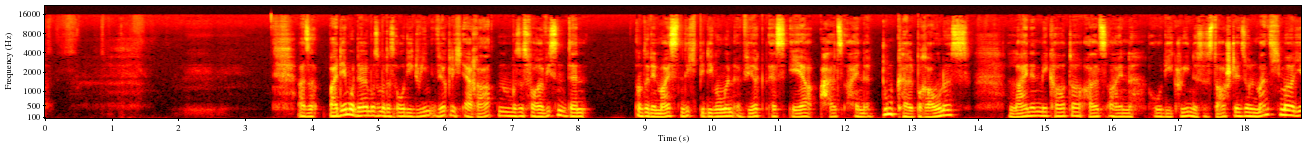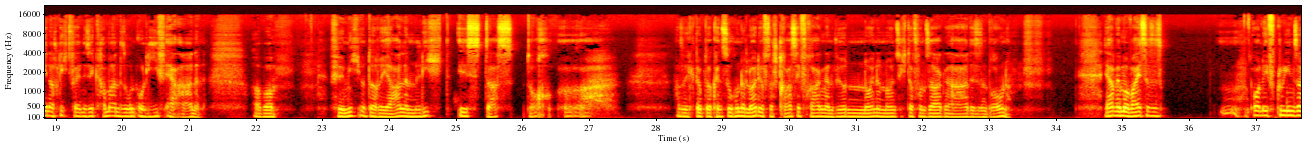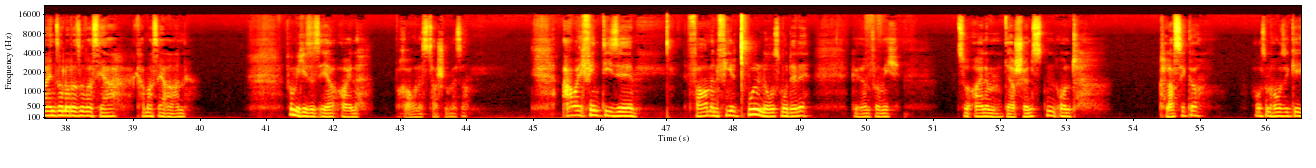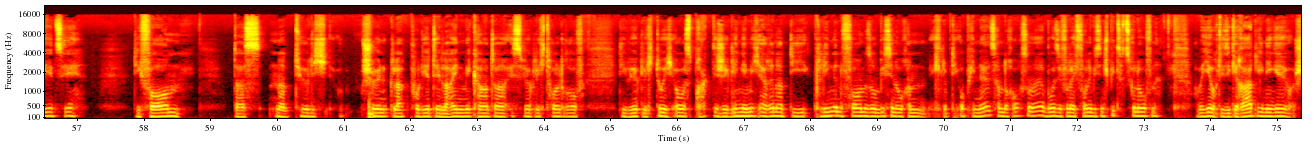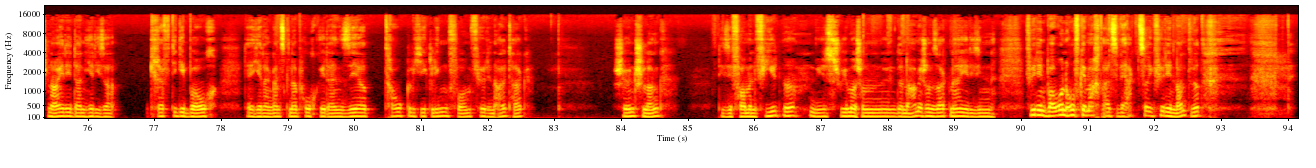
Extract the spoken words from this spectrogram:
Also bei dem Modell muss man das Audi Green wirklich erraten, muss es vorher wissen, denn unter den meisten Lichtbedingungen wirkt es eher als ein dunkelbraunes Leinenmikata als ein OD Green, das es darstellen soll. Manchmal, je nach Lichtverhältnisse, kann man so ein Oliv erahnen. Aber für mich unter realem Licht ist das doch... Uh, also ich glaube, da kannst du 100 Leute auf der Straße fragen, dann würden 99 davon sagen, ah, das ist ein Braun. Ja, wenn man weiß, dass es Olive Green sein soll oder sowas, ja, kann man es erahnen. Für mich ist es eher ein braunes Taschenmesser. Aber ich finde diese Farm Field Bullnose Modelle gehören für mich zu einem der schönsten und Klassiker aus dem Hause GEC. Die Form, das natürlich schön glatt polierte Leinenmikata ist wirklich toll drauf die wirklich durchaus praktische Klinge. Mich erinnert die Klingenform so ein bisschen auch an, ich glaube, die Opinels haben doch auch so, ne, wo sie vielleicht vorne ein bisschen spitze zu laufen. Aber hier auch diese geradlinige Schneide, dann hier dieser kräftige Bauch, der hier dann ganz knapp hochgeht. Eine sehr taugliche Klingenform für den Alltag. Schön schlank. Diese Formen Field, ne, wie es man schon der Name schon sagt, ne, die sind für den Bauernhof gemacht als Werkzeug für den Landwirt.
